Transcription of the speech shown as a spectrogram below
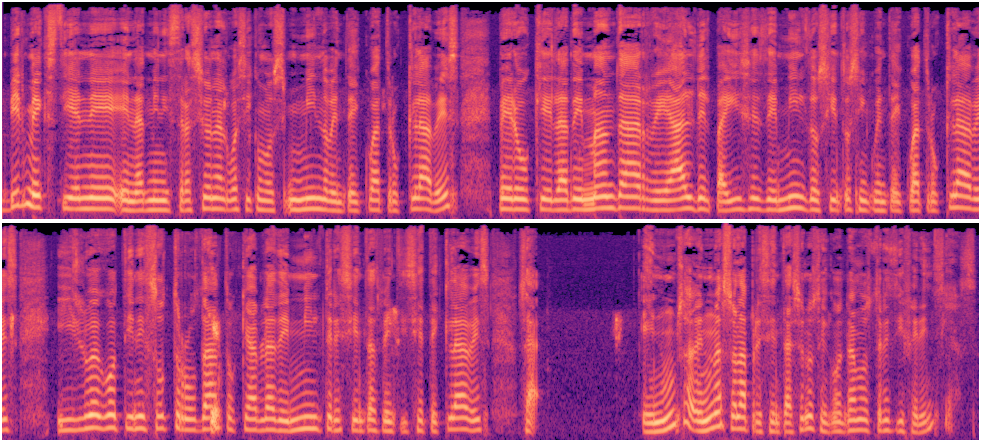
Birmex tiene en administración algo así como 1094 claves, pero que la demanda real del país es de 1254 claves y luego tienes otro dato que habla de 1300 veintisiete claves. O sea, en, un, en una sola presentación nos encontramos tres diferencias.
